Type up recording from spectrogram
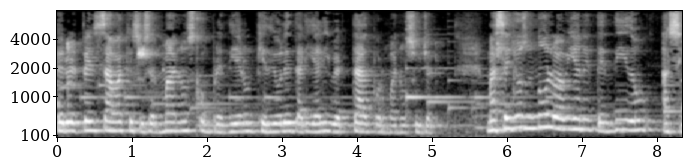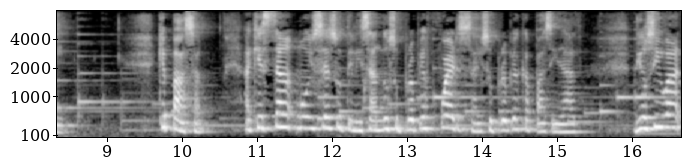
pero él pensaba que sus hermanos comprendieron que Dios les daría libertad por mano suya. Mas ellos no lo habían entendido así. ¿Qué pasa? Aquí está Moisés utilizando su propia fuerza y su propia capacidad. Dios, iba,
